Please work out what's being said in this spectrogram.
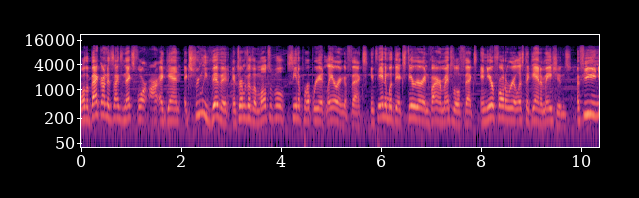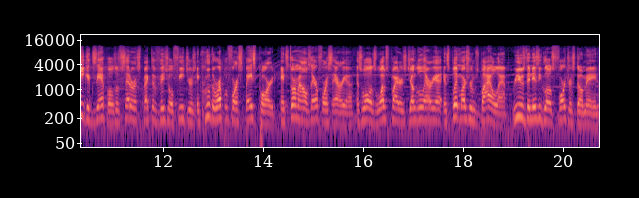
While the background designs in X4 are, again, extremely vivid in terms of the multiple scene-appropriate layering effects, in tandem with the exterior environmental effects and near photorealistic animations, a few unique examples of said respective visual features include the Repliforce spaceport and Storm Owl's Air Force area, as well as Web Spider's jungle area and Split Mushroom's biolab, reused in Izzy Glow's Fortress domain.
